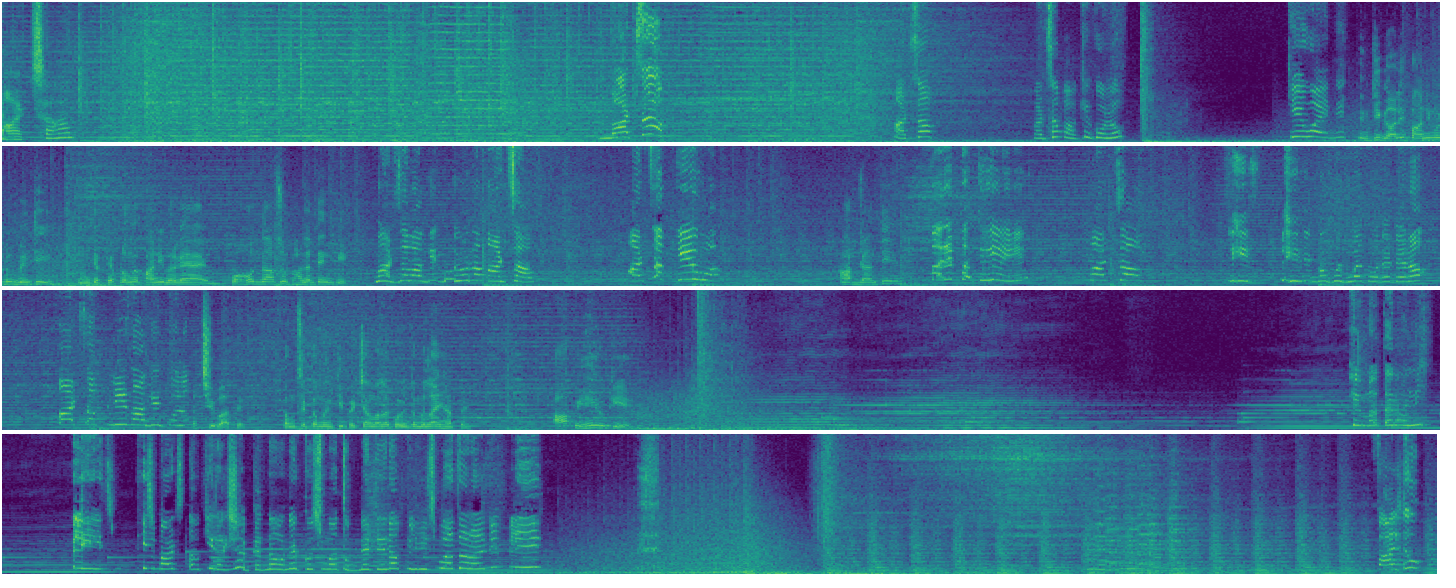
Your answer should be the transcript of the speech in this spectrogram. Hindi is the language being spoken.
मार्ट साहब मार्ट साहब मार्ट साहब मार्ट साहब आके खोलो। क्या हुआ इन्हें? इनकी गाड़ी पानी में डूब गई थी। इनके फेफड़ों में पानी भर गया है। बहुत नाजुक हालत है इनकी। मार्ट साहब आके खोलो ना मार्ट साहब मार्ट साहब क्या हुआ? आप जानती हैं? हमारे पति है ये। मार्ट साहब प्लीज़ प्लीज़ इनको कुछ मत होने देना। पार्ट सब प्लीज़ आगे खोलो। अच्छी बात है। कम से कम इनकी पहचान वाला कोई तो मिला यहाँ पे। आप यही रुकिए। Mata Rani. Please please mart साहब की रक्षा करना उन्हें कुछ मत उगने देना। प्लीज़ माता रानी प्लीज़ फालतू।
